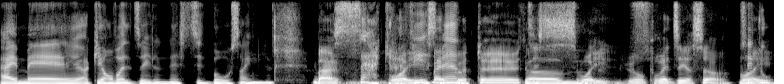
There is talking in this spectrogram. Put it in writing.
Hey, mais, OK, on va le dire, un de beau sein, là. Ben, Sacrifice, oui, ben écoute, euh, Comme- oui, on pourrait dire ça. C'est Ouais. tout.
